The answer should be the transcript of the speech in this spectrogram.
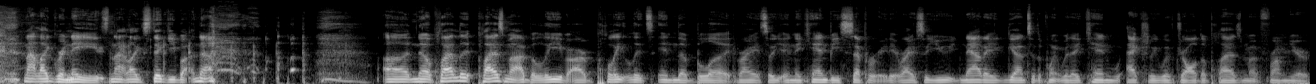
not like grenades, not like sticky, but no. Uh, no, plasma, I believe, are platelets in the blood, right? So, and they can be separated, right? So you now they got to the point where they can actually withdraw the plasma from your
